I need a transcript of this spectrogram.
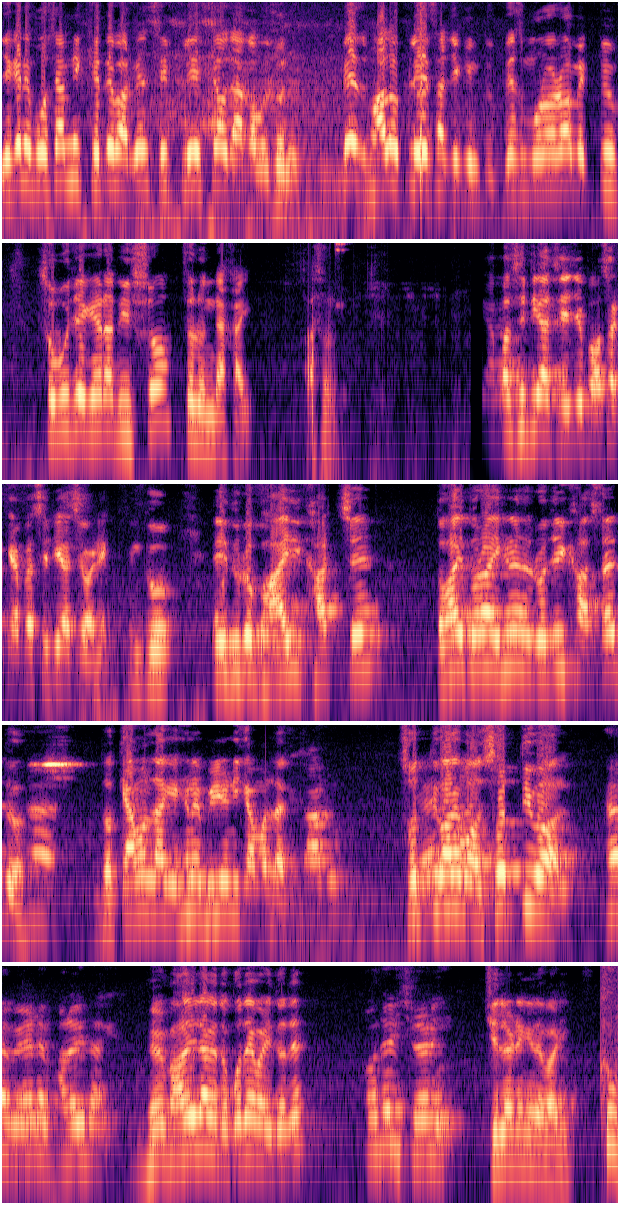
যেখানে বসে আপনি খেতে পারবেন সেই প্লেসটাও দেখাবো চলুন। বেশ ভালো প্লেস আছে কিন্তু বেশ মনোরম একটু সবুজে ঘেরা দৃশ্য চলুন দেখাই। আসুন। ক্যাপাসিটি আছে এই যে বসার ক্যাপাসিটি আছে অনেক কিন্তু এই দুটো ভাই খাচ্ছে। তো ভাই তোরা এখানে রোজই খাস তাই তো? তো কেমন লাগে? এখানে বিরিয়ানি কেমন লাগে? সত্যি করে বল সত্যি বল। হ্যাঁ বিরিয়ানি ভালোই লাগে। ভেবে ভালোই লাগে তো? কোথায় বাড়ি তোদের? এর বাড়ি। খুব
